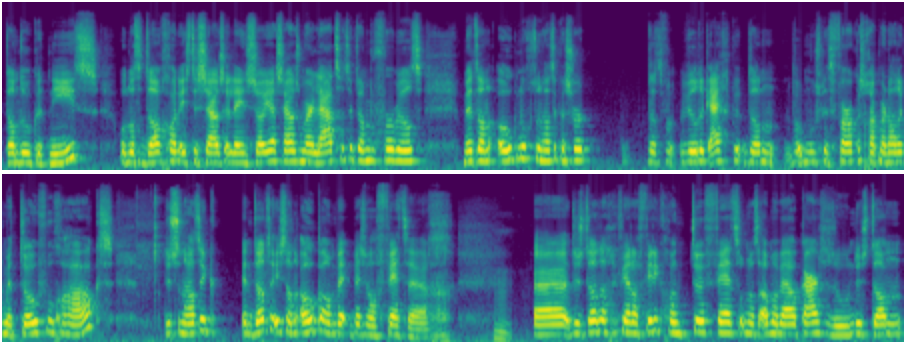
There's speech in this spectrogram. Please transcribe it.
dan doe ik het niet. Omdat het dan gewoon is de saus alleen sojasaus. Maar laatst had ik dan bijvoorbeeld... met dan ook nog... toen had ik een soort... dat wilde ik eigenlijk dan... wat moest met varkensgehakt... maar dan had ik met tofu gehakt. Dus dan had ik... en dat is dan ook al be- best wel vettig. Hmm. Eh, dus dan dacht ik, ja, dat vind ik gewoon te vet om dat allemaal bij elkaar te doen. Dus dan,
